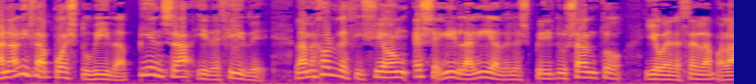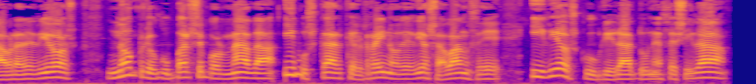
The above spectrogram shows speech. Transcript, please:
Analiza pues tu vida, piensa y decide. La mejor decisión es seguir la guía del Espíritu Santo y obedecer la palabra de Dios, no preocuparse por nada y buscar que el reino de Dios avance y Dios cubrirá tu necesidad.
